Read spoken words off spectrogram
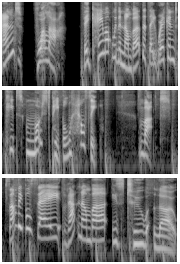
And voila! They came up with a number that they reckoned keeps most people healthy. But some people say that number is too low,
